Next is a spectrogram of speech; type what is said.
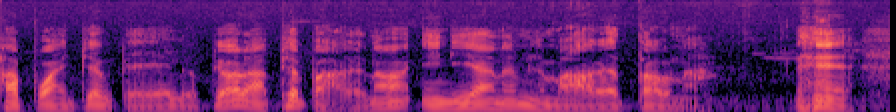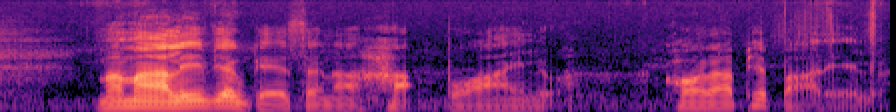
ဟပ်ပွိုင်ပြုတ်တယ်လို့ပြောတာဖြစ်ပါတယ်နော်အိန္ဒိယနဲ့မြန်မာပဲတောင်းတာမမာလေးပြုတ်တယ်ဆိုတော့ဟပ်ပွိုင်လို့ခေါ်တာဖြစ်ပါတယ်လို့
